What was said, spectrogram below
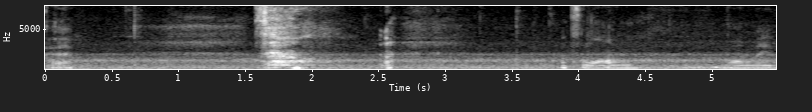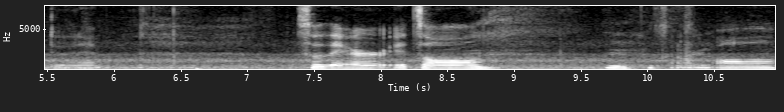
Okay. So that's a long, long way of doing it. So there, it's all. Hmm, it's. All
